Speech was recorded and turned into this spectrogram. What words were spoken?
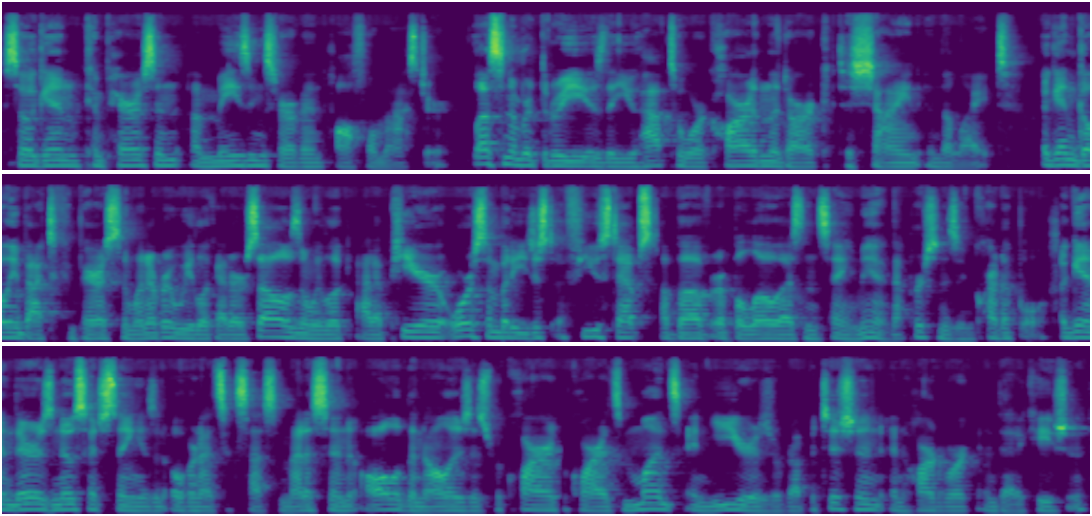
So, again, comparison, amazing servant, awful master. Lesson number three is that you have to work hard in the dark to shine in the light again, going back to comparison, whenever we look at ourselves and we look at a peer or somebody just a few steps above or below us and saying, man, that person is incredible. Again, there is no such thing as an overnight success in medicine. All of the knowledge that's required requires months and years of repetition and hard work and dedication.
